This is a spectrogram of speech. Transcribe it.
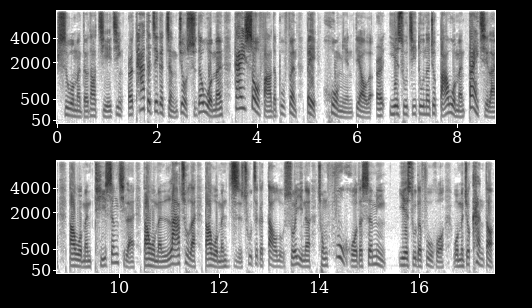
使我们得到洁净。而他的这个拯救，使得我们该受罚的部分被豁免掉了。而耶稣基督呢，就把我们带起来，把我们提升起来，把我们拉出来，把我们指出这个道路。所以呢，从复活的生命，耶稣的复活，我们就看到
